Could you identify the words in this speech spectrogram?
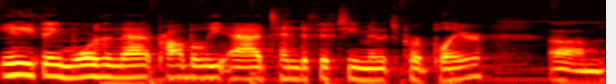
Anything more than that, probably add 10 to 15 minutes per player. Um,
